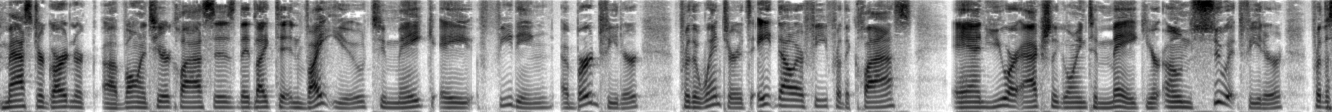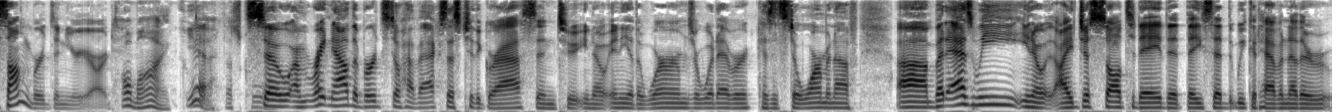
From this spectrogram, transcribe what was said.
master gardener uh, volunteer classes they'd like to invite you to make a feeding a bird feeder for the winter it's eight dollar fee for the class and you are actually going to make your own suet feeder for the songbirds in your yard oh my, cool. yeah, that's cool. So um, right now the birds still have access to the grass and to you know any of the worms or whatever because it's still warm enough. Um, but as we you know, I just saw today that they said that we could have another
